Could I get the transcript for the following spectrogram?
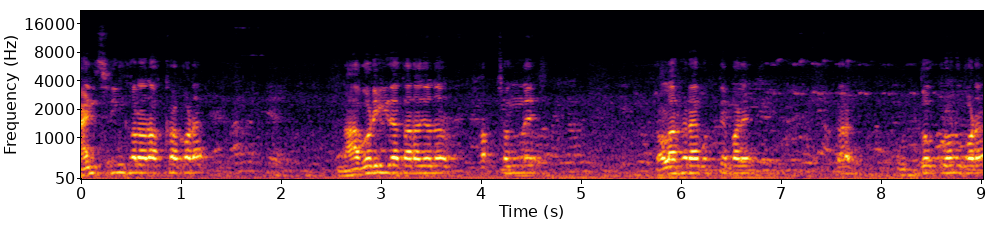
আইন শৃঙ্খলা রক্ষা করা। নাগরিকরা তারা যেন স্বচ্ছন্দে চলাফেরা করতে পারে, তার উদ্যোগ গ্রহণ করা।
